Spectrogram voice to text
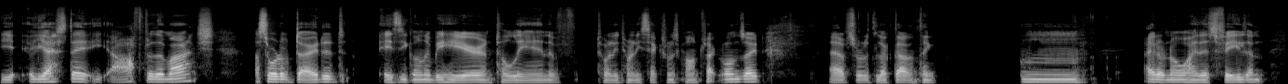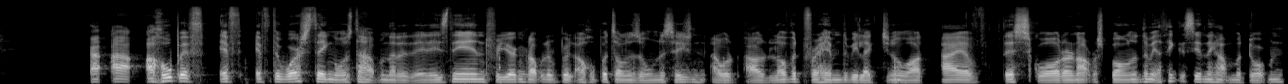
yesterday after the match, I sort of doubted is he going to be here until the end of 2026 when his contract runs out? I've sort of looked at and think, mm, I don't know how this feels, and I, I, I hope if if if the worst thing was to happen that it, it is the end for Jurgen Klopp Liverpool, I hope it's on his own decision. I would I would love it for him to be like, you know what, I have this squad are not responding to me. I think the same thing happened with Dortmund.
